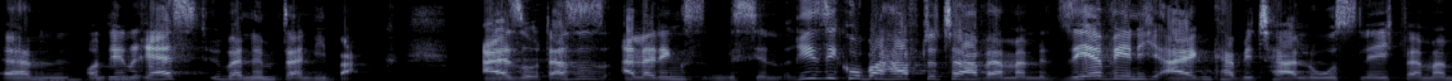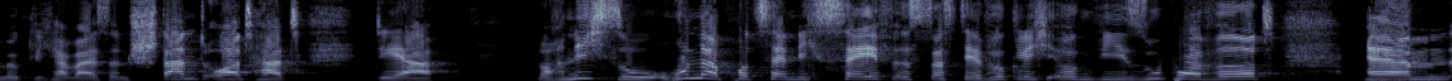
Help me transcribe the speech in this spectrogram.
Ähm, mhm. Und den Rest übernimmt dann die Bank. Also, das ist allerdings ein bisschen risikobehafteter, wenn man mit sehr wenig Eigenkapital loslegt, wenn man möglicherweise einen Standort hat, der noch nicht so hundertprozentig safe ist, dass der wirklich irgendwie super wird. Mhm. Ähm,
